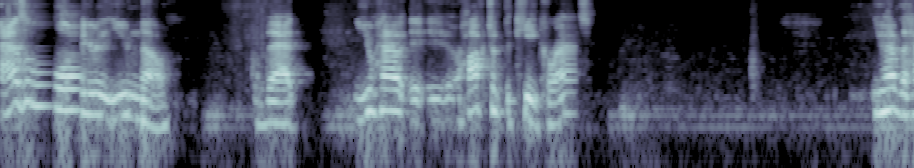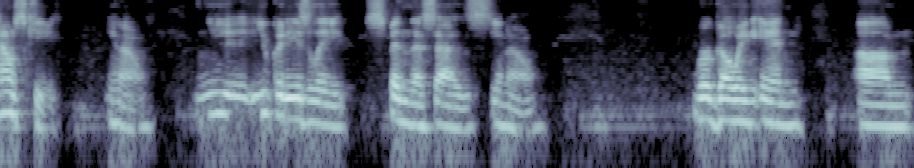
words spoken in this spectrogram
as a lawyer, that you know that you have i- i- Hawk took the key, correct? You have the house key. You know, you, you could easily spin this as you know we're going in, um,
